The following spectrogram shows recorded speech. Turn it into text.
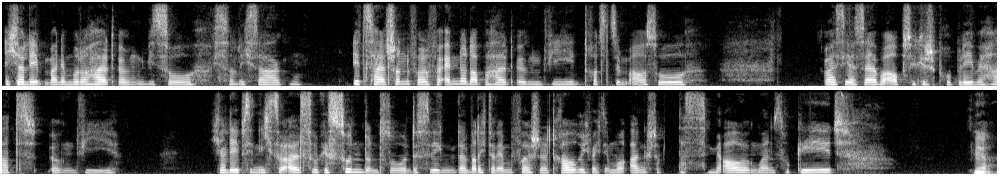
Ich erlebe meine Mutter halt irgendwie so, wie soll ich sagen, jetzt halt schon voll verändert, aber halt irgendwie trotzdem auch so, weil sie ja selber auch psychische Probleme hat, irgendwie. Ich erlebe sie nicht so als so gesund und so und deswegen, dann werde ich dann immer voll schnell traurig, weil ich immer Angst habe, dass es mir auch irgendwann so geht. Ja.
